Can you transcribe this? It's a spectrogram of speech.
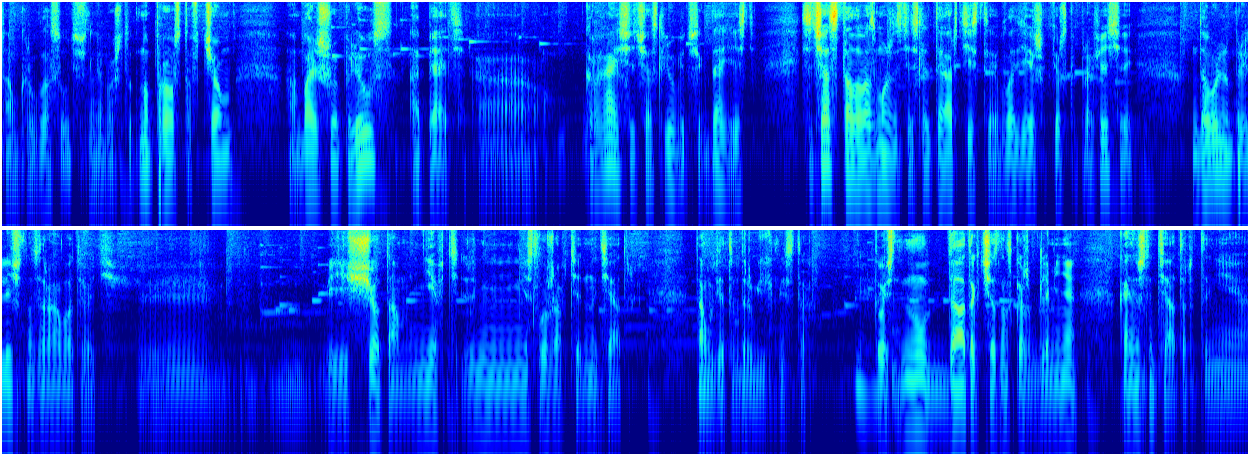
там круглосуточно, либо что-то. Ну, просто в чем а, большой плюс, опять, а, край сейчас любит, всегда есть. Сейчас стала возможность, если ты артист и владеешь актерской профессией, довольно прилично зарабатывать. э, Еще там не, в те- не служа в те- на театр, там где-то в других местах. Мгм. То есть, ну да, так честно скажем, для меня, конечно, театр это не,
